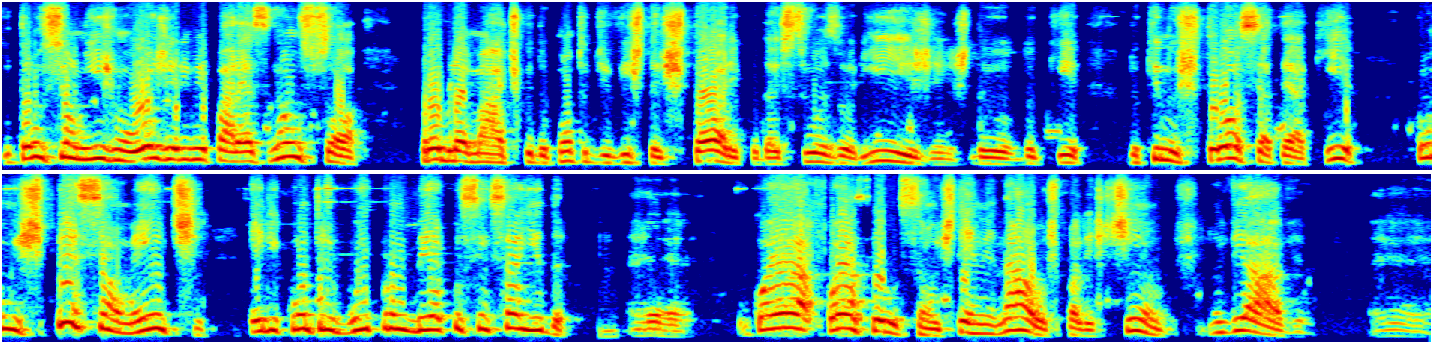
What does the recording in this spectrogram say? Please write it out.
Então, o sionismo hoje ele me parece não só problemático do ponto de vista histórico, das suas origens, do, do, que, do que nos trouxe até aqui, como especialmente ele contribui para um beco sem saída. É, qual, é a, qual é a solução? Exterminar os palestinos? Inviável. É,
